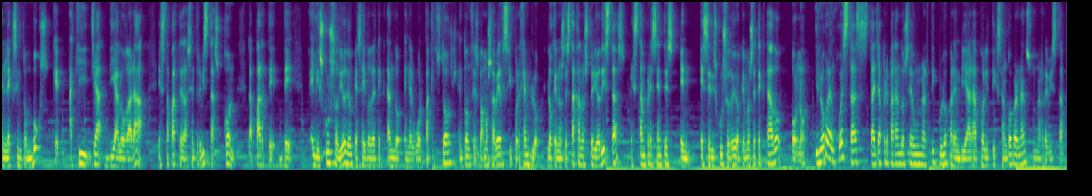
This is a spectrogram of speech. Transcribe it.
en Lexington Books, que aquí ya dialogará esta parte de las entrevistas con la parte de el discurso de odio que se ha ido detectando en el World Package 2. Entonces vamos a ver si, por ejemplo, lo que nos destacan los periodistas están presentes en ese discurso de odio que hemos detectado o no. Y luego la encuesta está ya preparándose un artículo para enviar a Politics and Governance, una revista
